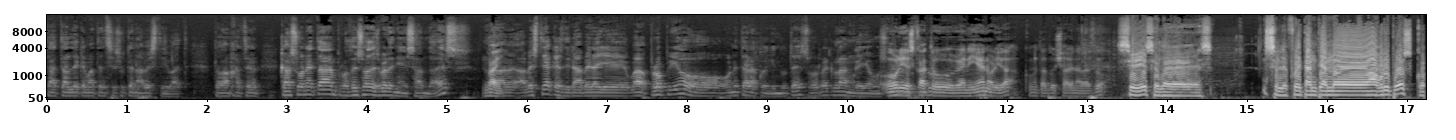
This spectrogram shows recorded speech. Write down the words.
eta taldek ematen zizuten abesti bat. Eta jartzen, kasu honetan, prozesua desberdina izan da, ez? Bai. A- Abestiak ez dira, beraie, ba, propio honetarako egin dute, ez? Horrek lan gehiago. Hori eskatu genien, hori da, komentatu xaren abezu. Sí, se le, se le fue tanteando a grupos, co-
